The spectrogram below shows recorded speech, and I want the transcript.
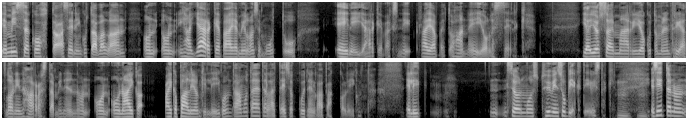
Ja missä kohtaa se niin kuin tavallaan on, on ihan järkevää ja milloin se muuttuu ei niin järkeväksi, niin rajanvetohan ei ole selkeä. Ja jossain määrin joku tämmöinen triatlonin harrastaminen on, on, on aika, aika paljonkin liikuntaa, mutta ajatellaan, että ei se ole kuitenkaan pakkoliikuntaa. Eli se on minusta hyvin subjektiivistakin. Mm, mm. Ja sitten on,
